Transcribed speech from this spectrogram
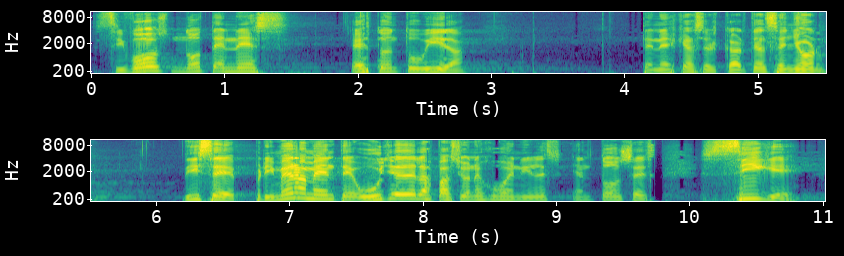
Si vos no tenés esto en tu vida, tenés que acercarte al Señor. Dice, primeramente, huye de las pasiones juveniles, entonces sigue.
